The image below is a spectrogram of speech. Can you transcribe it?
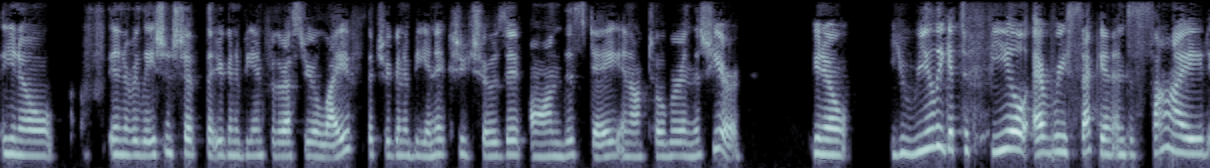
you know in a relationship that you're going to be in for the rest of your life that you're going to be in it because you chose it on this day in october in this year you know you really get to feel every second and decide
